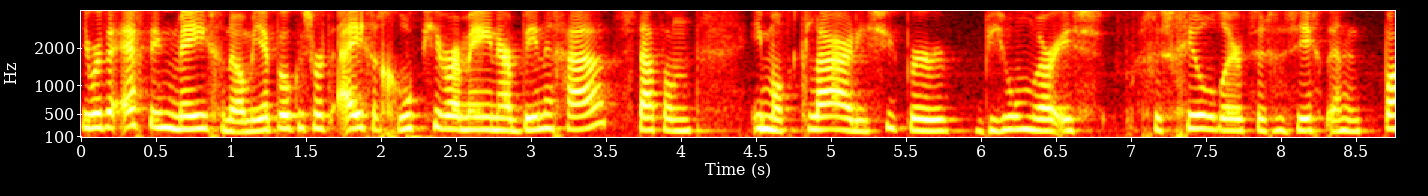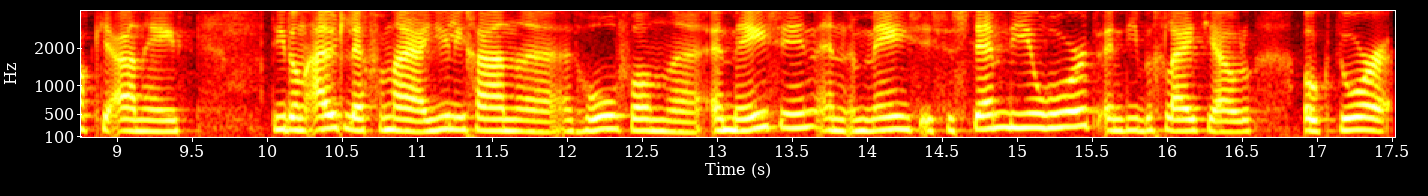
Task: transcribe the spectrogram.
je wordt er echt in meegenomen. Je hebt ook een soort eigen groepje waarmee je naar binnen gaat. Er staat dan iemand klaar die super bijzonder is geschilderd, zijn gezicht en een pakje aan heeft. Die dan uitlegt van, nou ja, jullie gaan uh, het hol van Amaze in. En Amaze is de stem die je hoort. En die begeleidt jou ook door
